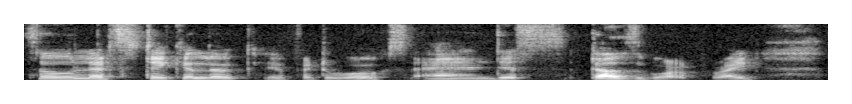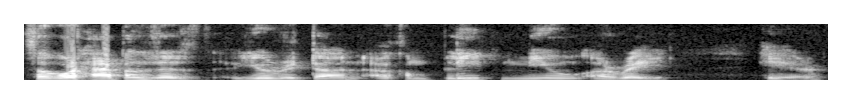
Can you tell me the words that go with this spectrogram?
So let's take a look if it works and this does work, right? So what happens is you return a complete new array here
